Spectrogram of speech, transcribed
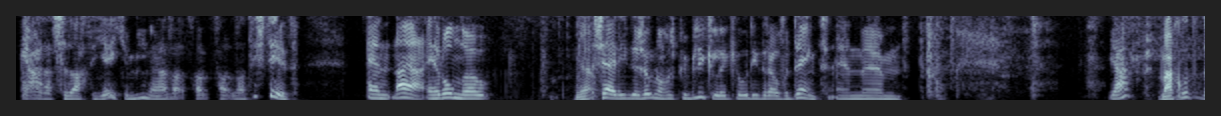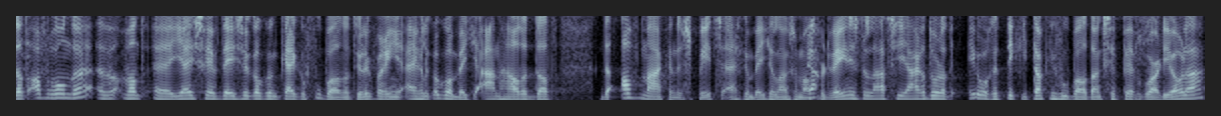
ja, dat ze dachten, jeetje mina, wat, wat, wat, is dit? En nou ja, in Rondo Ja. zei hij dus ook nog eens publiekelijk hoe hij erover denkt. En ehm, ja, Maar goed, dat afronden. eh, wa- Want eh, jij schreef deze week ook een kijk op voetbal natuurlijk. Waarin je eigenlijk ook wel een beetje aanhaalde dat de afmakende spits eigenlijk een beetje langzamerhand Ja. verdwenen is de laatste jaren. Door dat eeuwige tiki-taki voetbal dankzij Pep Guardiola.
